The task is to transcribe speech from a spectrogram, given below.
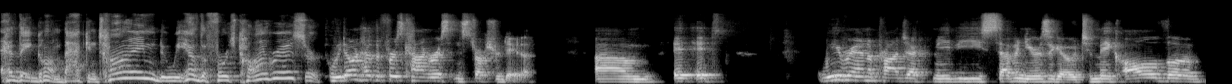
have they gone back in time? Do we have the first Congress or? We don't have the first Congress in structured data. Um, it, it's we ran a project maybe seven years ago to make all the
